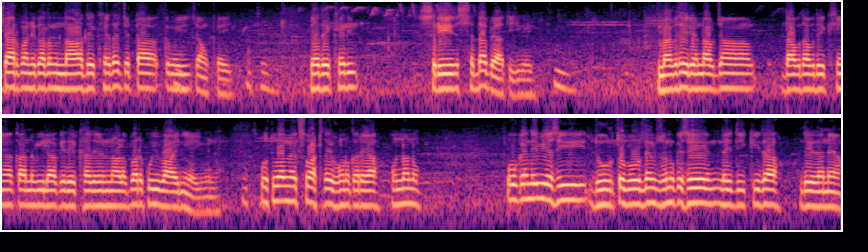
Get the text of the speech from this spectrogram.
ਚਾਰ ਪੰਜ ਕਦਮ ਨਾਲ ਦੇਖਿਆ ਤਾਂ ਚਿੱਟਾ ਕਮੀਜ਼ ਚੌਂਕਿਆ ਜੀ। ਜਦ ਦੇਖਿਆ ਦੀ ਸਰੀਰ ਸਿੱਧਾ ਪਿਆ ਤੀ ਜੀ। ਮੈਂ ਬਥੇਰੇ ਨਬਜਾਂ ਦਬ ਦਬ ਦੇਖੀਆਂ ਕੰਨ ਵੀ ਲਾ ਕੇ ਦੇਖਿਆ ਦੇਣ ਨਾਲ ਪਰ ਕੋਈ ਆਵਾਜ਼ ਨਹੀਂ ਆਈ ਮੈਨੂੰ। ਉਸ ਤੋਂ ਬਾਅਦ ਮੈਂ 108 ਤੇ ਫੋਨ ਕਰਿਆ ਉਹਨਾਂ ਨੂੰ। ਉਹ ਕਹਿੰਦੇ ਵੀ ਅਸੀਂ ਦੂਰ ਤੋਂ ਬੋਲਦੇ ਹਾਂ ਵੀ ਤੁਹਾਨੂੰ ਕਿਸੇ ਨਜ਼ਦੀਕੀ ਦਾ ਦੇ ਦਿੰਦੇ ਆ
